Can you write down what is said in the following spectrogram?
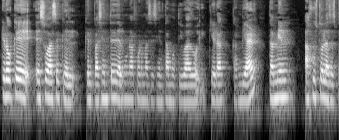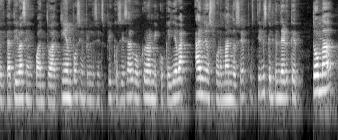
creo que eso hace que el, que el paciente de alguna forma se sienta motivado y quiera cambiar. También ajusto las expectativas en cuanto a tiempo, siempre les explico, si es algo crónico que lleva años formándose, pues tienes que entender que toma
